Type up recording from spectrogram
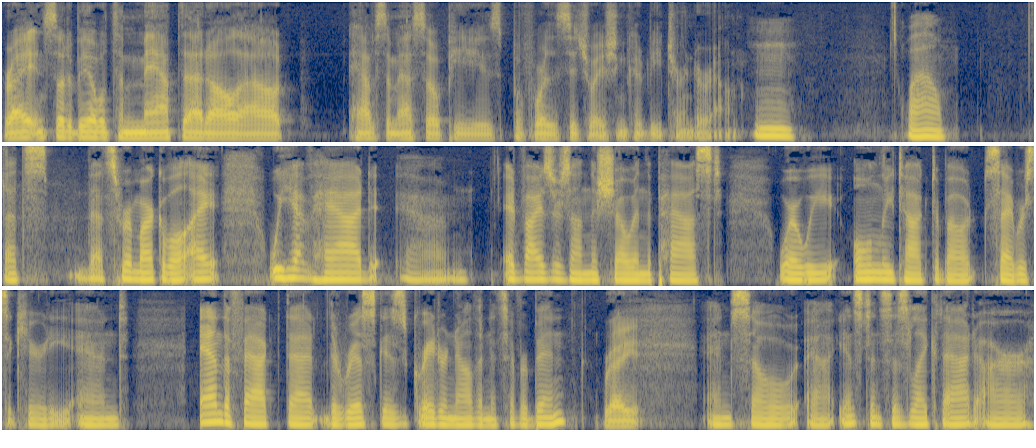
Right. And so to be able to map that all out, have some SOPs before the situation could be turned around. Hmm. Wow, that's that's remarkable. I we have had um, advisors on the show in the past where we only talked about cybersecurity and and the fact that the risk is greater now than it's ever been, Right. and so uh, instances like that are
